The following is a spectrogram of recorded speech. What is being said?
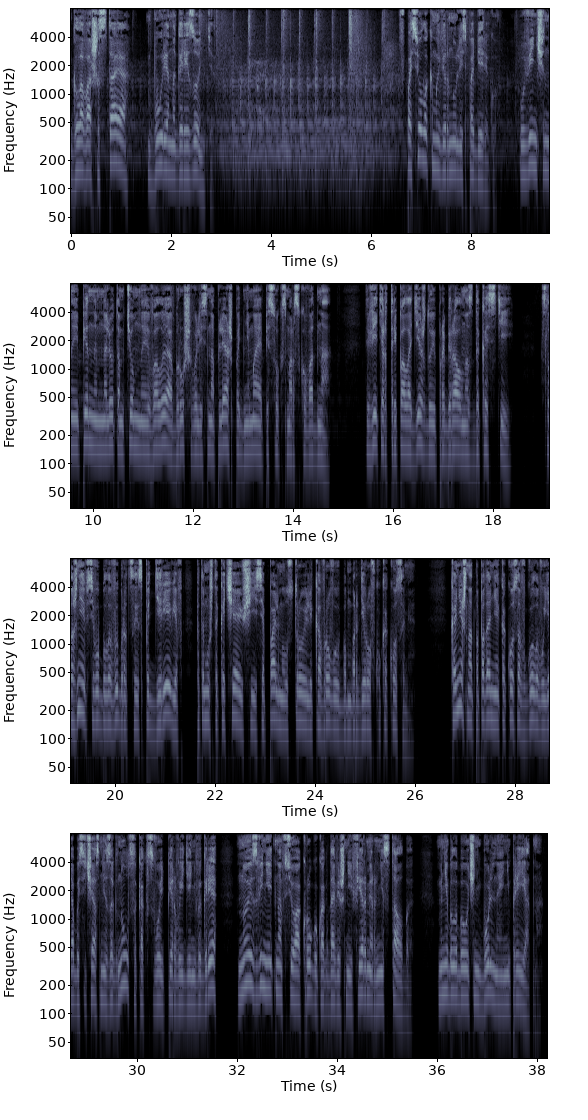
Глава шестая. Буря на горизонте. В поселок мы вернулись по берегу. Увенчанные пенным налетом темные валы обрушивались на пляж, поднимая песок с морского дна. Ветер трепал одежду и пробирал нас до костей. Сложнее всего было выбраться из-под деревьев, потому что качающиеся пальмы устроили ковровую бомбардировку кокосами. Конечно, от попадания кокоса в голову я бы сейчас не загнулся, как в свой первый день в игре, но извинить на всю округу, как давишний фермер, не стал бы. Мне было бы очень больно и неприятно.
